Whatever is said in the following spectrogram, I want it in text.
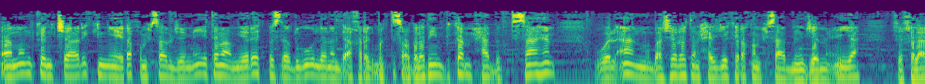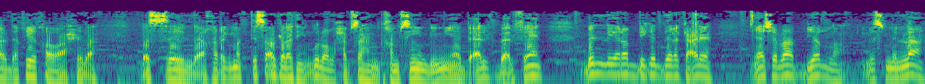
آه، ممكن تشاركني رقم حساب الجمعية. تمام. يا ريت بس لو تقول لنا اللي آخر رقمك 39 بكم حابب تساهم؟ والآن مباشرة حيجيك رقم حساب الجمعية في خلال دقيقة واحدة. بس اللي آخر رقمك 39 قول والله حاب ساهم ب 50 ب 100 ب 1000 ب 2000 باللي ربي يقدرك عليه. يا شباب يلا. بسم الله.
